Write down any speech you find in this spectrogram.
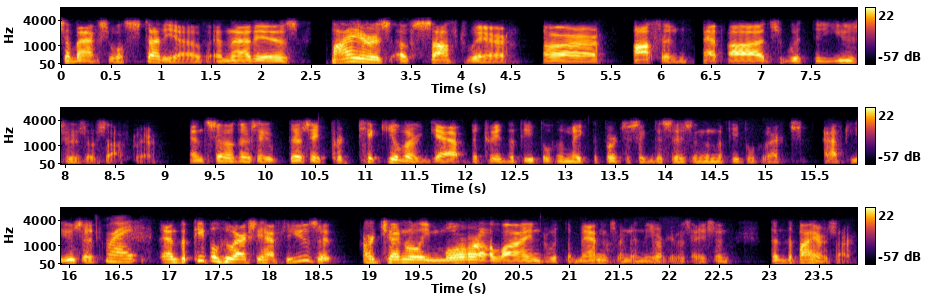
some actual study of, and that is buyers of software are often at odds with the users of software. And so there's a there's a particular gap between the people who make the purchasing decision and the people who actually have to use it. Right. And the people who actually have to use it are generally more aligned with the management in the organization than the buyers are.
